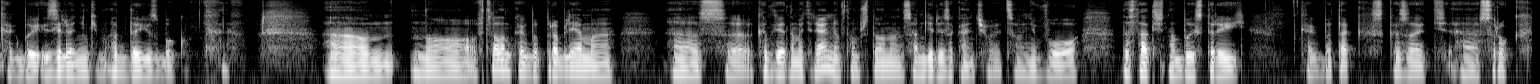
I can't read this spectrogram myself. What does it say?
как бы зелененьким отдаю сбоку. Но в целом как бы проблема э, с конкретно материальным в том, что он на самом деле заканчивается. У него достаточно быстрый, как бы так сказать, э, срок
